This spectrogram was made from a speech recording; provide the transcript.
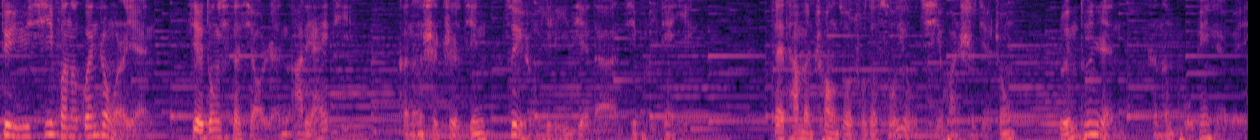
对于西方的观众而言，借东西的小人阿里埃提，可能是至今最容易理解的吉卜力电影。在他们创作出的所有奇幻世界中，伦敦人可能普遍认为《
